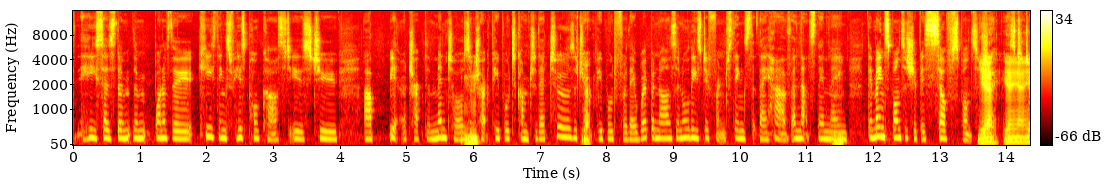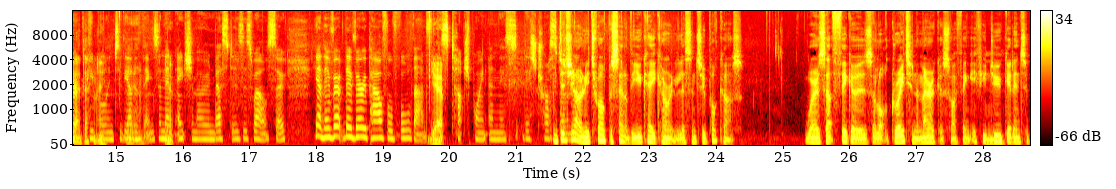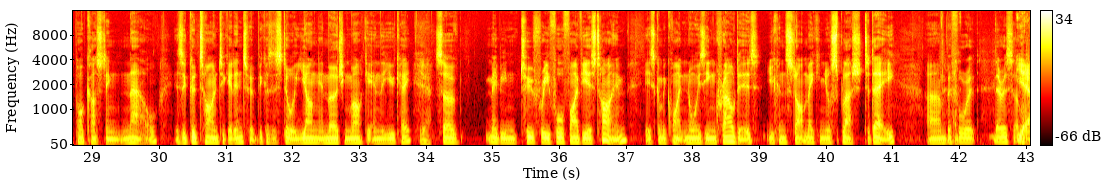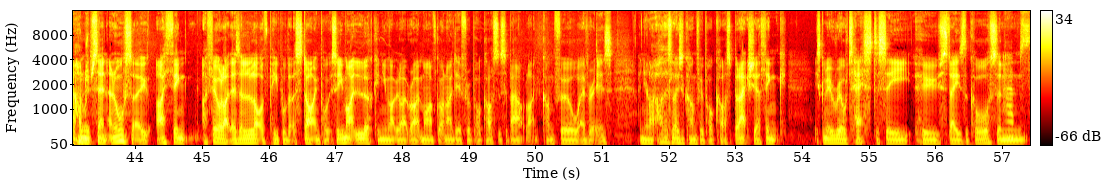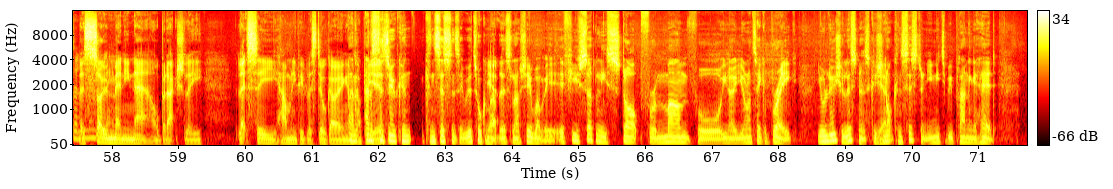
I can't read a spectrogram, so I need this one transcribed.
he says the, the one of the key things for his podcast is to uh, yeah, attract mentors, attract people to come to their tours, attract Mm-hmm. Yep. people for their webinars, and all these different things that they have. And that's their Mm-hmm. main their main sponsorship is self sponsorship. Yeah, yeah, is yeah, to yeah, direct people into the other things, and then Yeah. HMO investors as well. So yeah, they're very, they're very powerful for that for Yeah. this touch point and this this trust. Did you know element. only 12% of the UK currently listen to podcasts? Whereas that figure is a lot greater in America. So I think if you do get into podcasting now, is a good time to get into it because it's still a young, emerging market in the UK. Yeah. So maybe in two, three, four, five years' time, it's going to be quite noisy and crowded. You can start making your splash today um, before it. There is a yeah, hundred percent. And also, I think I feel like there's a lot of people that are starting podcasts. So you might look and you might be like, right, Ma, I've got an idea for a podcast that's about like kung fu or whatever it is, and you're like, oh, there's loads of kung fu podcasts. But actually, I think it's going to be a real test to see who stays the course. And there's so many now, but actually, let's see how many people are still going in and, a couple and of it's years. to do con- consistency. We were talking about this last year, weren't we? If you suddenly stop for a month, or you know, you want to take a break, you'll lose your listeners because Yeah. you're not consistent. You need to be planning ahead.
